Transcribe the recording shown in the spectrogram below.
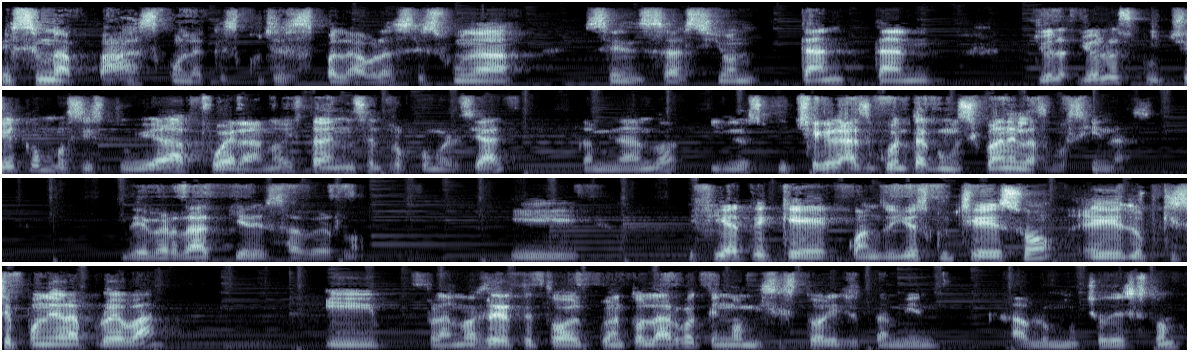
es una paz con la que escuché esas palabras, es una sensación tan, tan, yo, yo lo escuché como si estuviera afuera, ¿no? Estaba en un centro comercial caminando y lo escuché, haz cuenta como si fueran en las bocinas. De verdad quieres saberlo. Y, fíjate que cuando yo escuché eso, eh, lo quise poner a prueba y para no hacerte todo el cuento largo, tengo mis historias, yo también hablo mucho de esto.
